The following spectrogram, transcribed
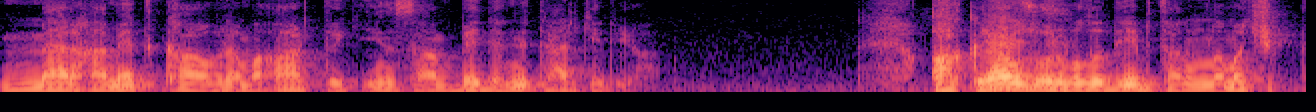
Merhamet kavramı artık insan bedenini terk ediyor. Akran zorbalığı diye bir tanımlama çıktı.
